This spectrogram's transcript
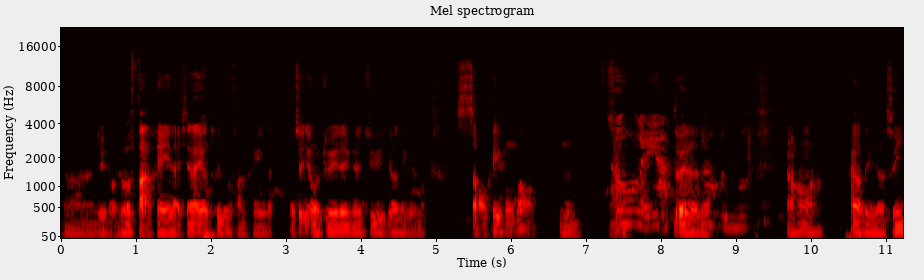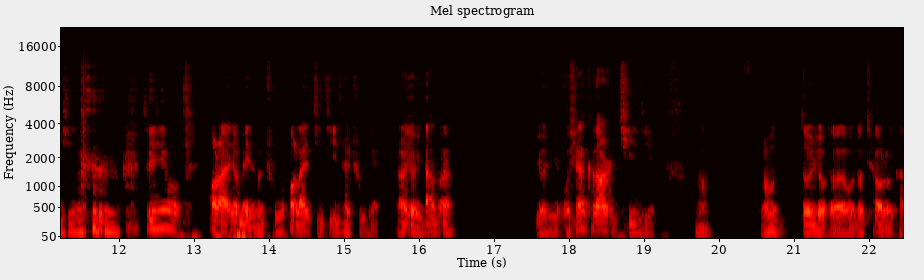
啊、这种什么反黑的，现在又推出反黑的。最近我追了一个剧叫那个什么《扫黑风暴》，嗯，孙红雷演，对对对还有很多。然后啊，还有那个孙兴，孙兴后来就没怎么出，后来几集才出现。然后有一大段，有有，我现在看到二十七集，嗯，然后都有的我都跳着看，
